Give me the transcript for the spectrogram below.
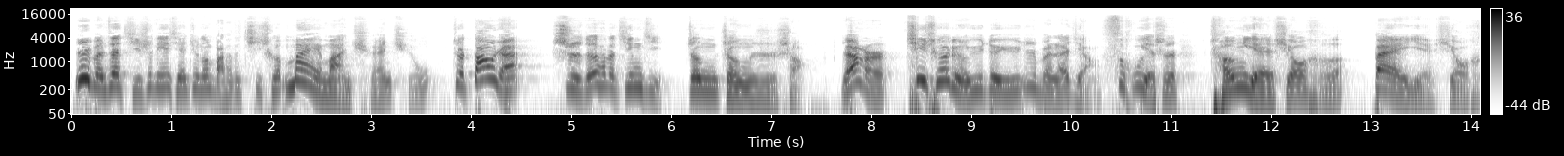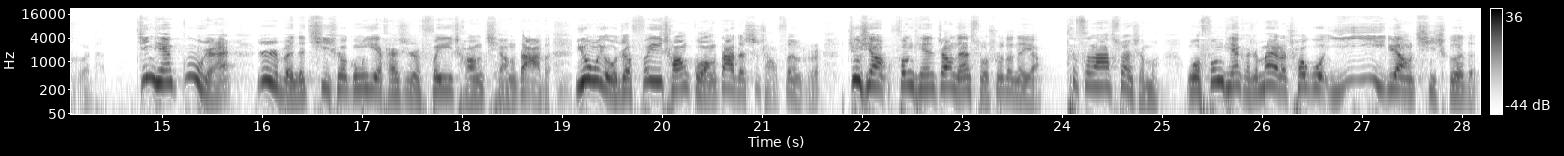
日本在几十年前就能把它的汽车卖满全球，这当然使得它的经济。蒸蒸日上。然而，汽车领域对于日本来讲，似乎也是成也萧何，败也萧何的。今天固然日本的汽车工业还是非常强大的，拥有着非常广大的市场份额。就像丰田章男所说的那样，特斯拉算什么？我丰田可是卖了超过一亿辆汽车的。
